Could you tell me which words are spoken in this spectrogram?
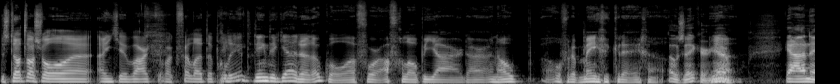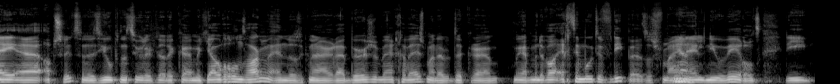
Dus dat was wel eh, eentje waar ik, waar ik veel uit heb geleerd. ik denk dat jij dat ook wel eh, voor afgelopen jaar daar een hoop over hebt meegekregen. Oh, zeker. Ja, Ja. ja. nee, eh, absoluut. En het hielp natuurlijk dat ik eh, met jou rondhang en dat ik naar beurzen ben geweest. Maar dat ik, eh, ik heb me er wel echt in moeten verdiepen. Het was voor mij Ja. een hele nieuwe wereld die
